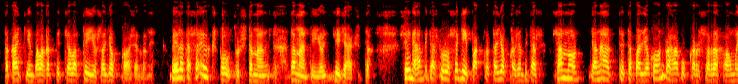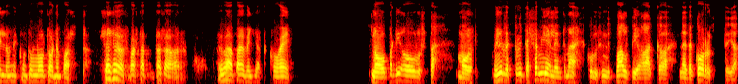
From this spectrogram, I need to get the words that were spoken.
että kaikkien palkat pitää olla tiossa jokaisella. Niin vielä tässä yksi puuttuisi tämän, tämän tiion lisäksi, että siinähän pitäisi tulla sekin pakko, että jokaisen pitäisi sanoa ja näyttää, että paljonko on rahaa on milloin, kun tulee toinen vastaan. Se se olisi vasta tasa-arvo. Hyvää päivän jatkoa, hei. Nopadi Oulusta, moi. Minulle tuli tässä mieleen tämä, kun nyt valtio alkaa näitä kortteja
